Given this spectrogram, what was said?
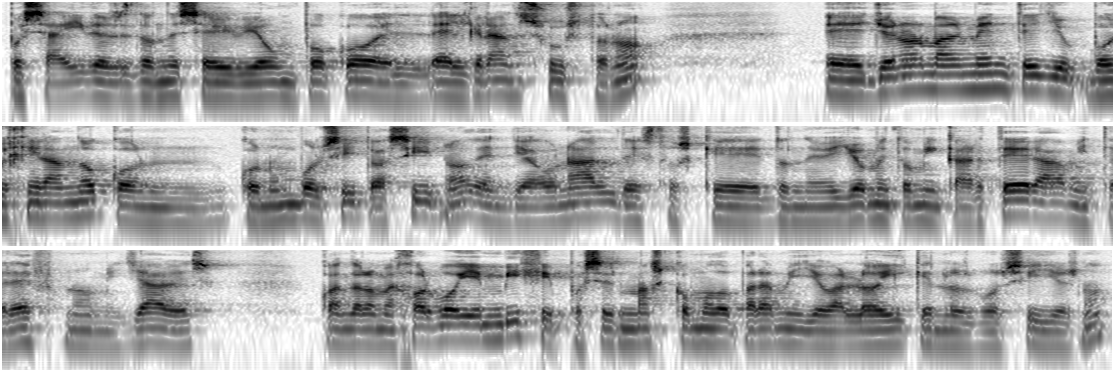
pues ahí desde donde se vivió un poco el, gran susto, ¿no? Eh, yo normalmente yo voy girando con, un bolsito así, ¿no? De en diagonal, de estos que donde yo meto mi cartera, mi teléfono, mis llaves. Cuando a lo mejor voy en bici, pues es más cómodo para mí llevarlo ahí que en los bolsillos, ¿no?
